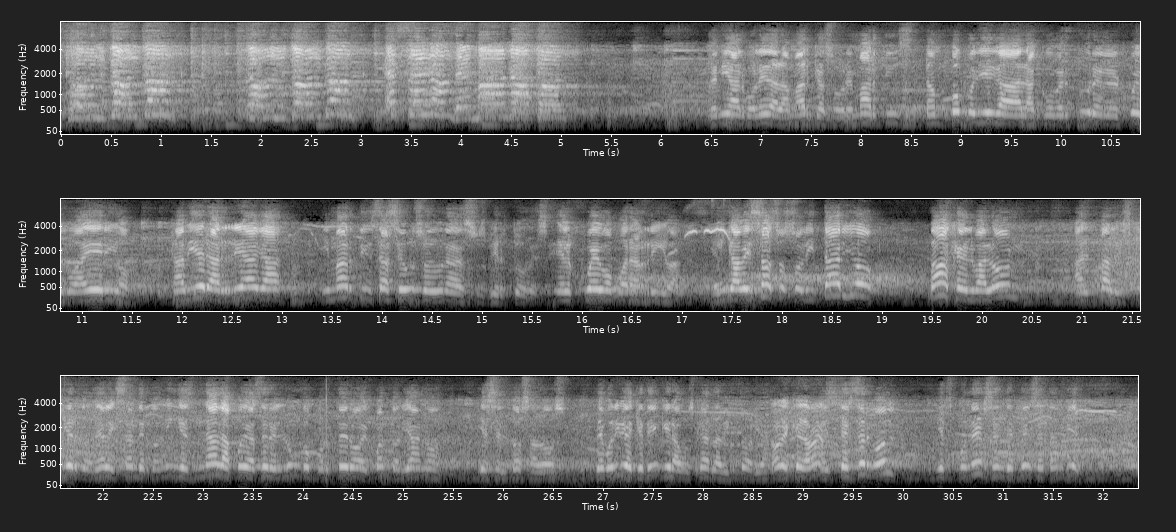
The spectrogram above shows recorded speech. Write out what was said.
Gol, gol, gol, gol, gol, gol, es el gol de Manapol. Tenía Arboleda la marca sobre Martins, tampoco llega a la cobertura en el juego aéreo. Javier Arriaga y Martins hace uso de una de sus virtudes, el juego por arriba. El cabezazo solitario, baja el balón al palo izquierdo de Alexander Domínguez. Nada puede hacer el lungo portero ecuatoriano y es el 2 a 2 de Bolivia que tiene que ir a buscar la victoria. No les queda más. El tercer gol y exponerse en defensa también.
